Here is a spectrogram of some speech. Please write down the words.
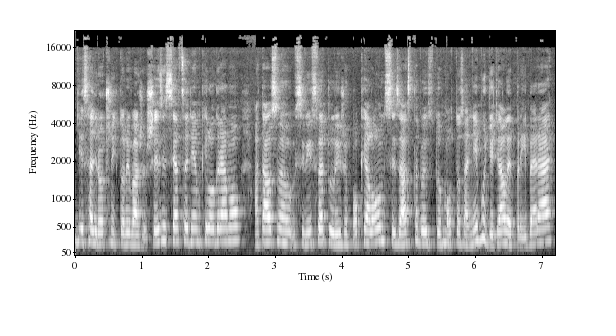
10-ročný, ktorý váži 67 kg a tam sme si vysvetlili, že pokiaľ on si zastaví tú hmotnosť a nebude ďalej priberať,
